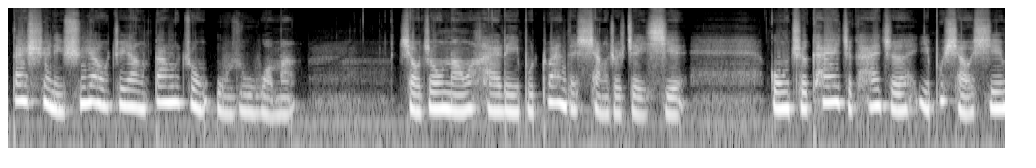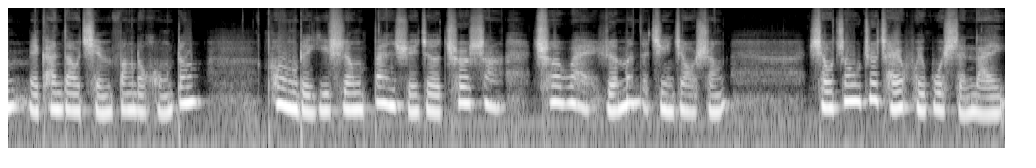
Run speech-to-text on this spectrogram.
但是你需要这样当众侮辱我吗？小周脑海里不断的想着这些。公车开着开着，一不小心没看到前方的红灯，砰的一声，伴随着车上车外人们的惊叫声，小周这才回过神来。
